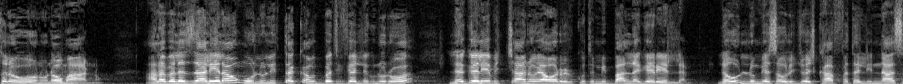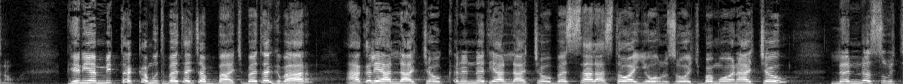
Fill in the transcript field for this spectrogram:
ስለሆኑ ነው ማለት ነው። አለበለዛ ሌላውም ሁሉ ሊጠቀምበት ቢፈልግ ኑሮ ለገሌ ብቻ ነው ያወረድኩት የሚባል ነገር የለም። ለሁሉም የሰው ልጆች ካፈተ ሊናስ ነው። ግን የሚጠቀሙት በተጨባጭ በተግባር አቅል ያላቸው ቅንነት ያላቸው በሳል አስተዋይ የሆኑ ሰዎች በመሆናቸው ለእነሱ ብቻ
